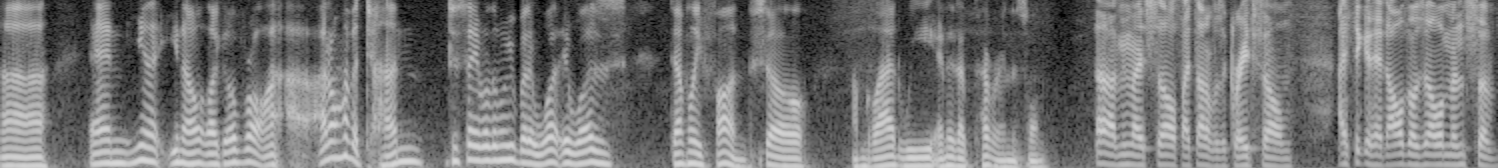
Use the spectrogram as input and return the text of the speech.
Uh, and you know, you know, like overall, I- I, I don't have a ton to say about the movie, but it was it was definitely fun. So I'm glad we ended up covering this one. Uh, me myself, I thought it was a great film. I think it had all those elements of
